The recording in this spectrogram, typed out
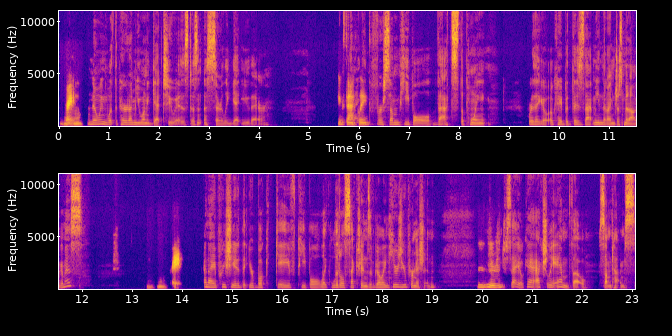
Right. Mhm. Knowing what the paradigm you want to get to is doesn't necessarily get you there. Exactly. for some people, that's the point where they go, okay, but does that mean that I'm just monogamous? Mhm. And I appreciated that your book gave people like little sections of going, here's your permission. You hmm can just say, okay, I actually am, though, sometimes.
